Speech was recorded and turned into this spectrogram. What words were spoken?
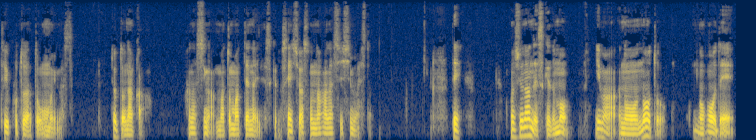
ていうことだと思います。ちょっとなんか話がまとまってないですけど、先週はそんな話しました。で、今週なんですけども、今、あの、ノートの方で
